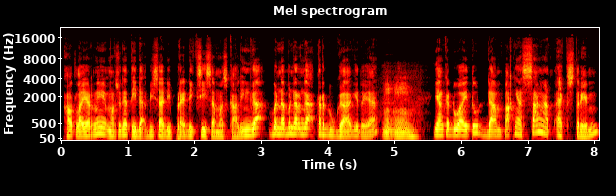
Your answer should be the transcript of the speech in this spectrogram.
Outlier nih maksudnya tidak bisa diprediksi sama sekali, nggak benar-benar nggak terduga gitu ya. Hmm. Yang kedua itu dampaknya sangat ekstrim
